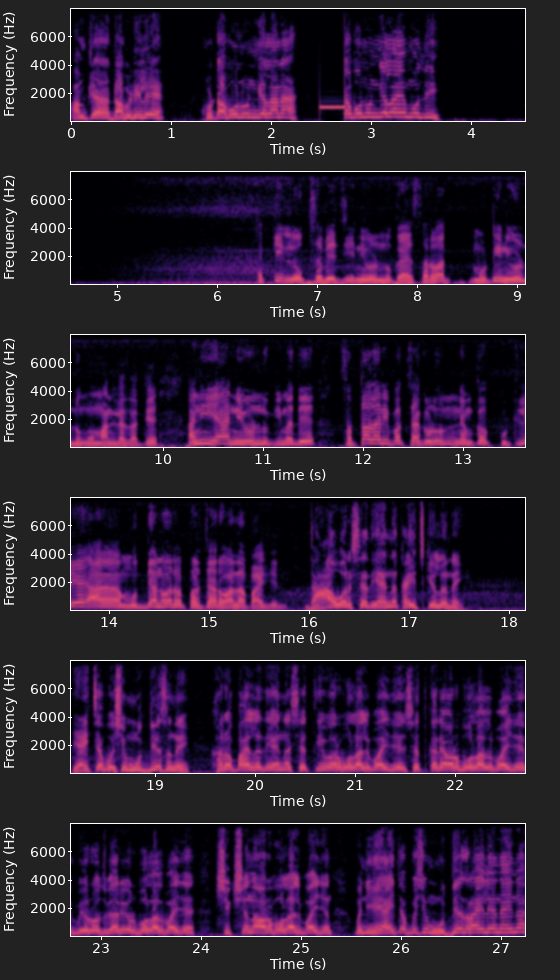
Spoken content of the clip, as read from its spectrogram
आमच्या दाबडीले खोटा बोलून गेला ना खोटा बोलून गेला हे मोदी. नक्की लोकसभेची निवडणूक आहे सर्वात मोठी निवडणूक मानल्या जाते. आणि या निवडणुकीमध्ये सत्ताधारी पक्षाकडून नेमकं कुठले मुद्द्यांवर प्रचार व्हायला पाहिजे? दहा वर्षात यानं काहीच केलं नाही. यायच्यापाशी मुद्देच नाही. खरं पाहिलं तर यानं शेतकीवर बोलायला पाहिजे शेतकऱ्यावर बोलायला पाहिजे बेरोजगारीवर बोलायला पाहिजे शिक्षणावर बोलायला पाहिजे. पण हे याच्यापाशी मुद्देच राहिले नाही ना.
